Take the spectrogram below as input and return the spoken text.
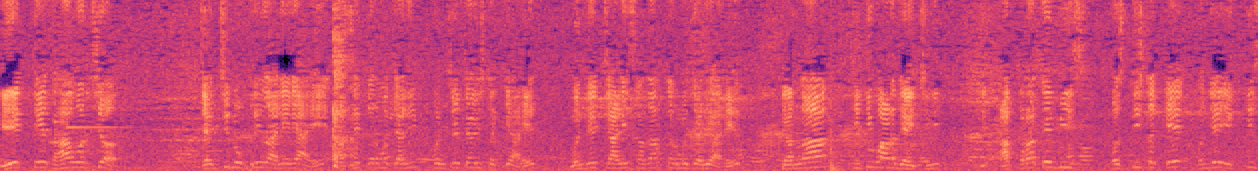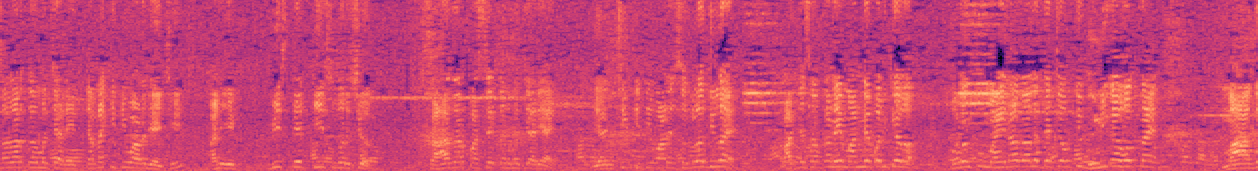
एक ते दहा वर्ष ज्यांची नोकरी झालेली आहे असे कर्मचारी पंचेचाळीस टक्के आहेत. म्हणजे चाळीस हजार कर्मचारी आहेत. त्यांना किती वाढ द्यायची? अकरा ते वीस पस्तीस टक्के म्हणजे एकतीस हजार कर्मचारी आहेत. त्यांना किती वाढ द्यायची? आणि एकवीस ते तीस वर्ष सहा हजार पाचशे कर्मचारी आहेत. यांची किती वाढ आहे? सगळं दिलंय. राज्य सरकारने हे मान्य पण केलं. परंतु महिना झालं त्याच्यावरती भूमिका होत नाही. माग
